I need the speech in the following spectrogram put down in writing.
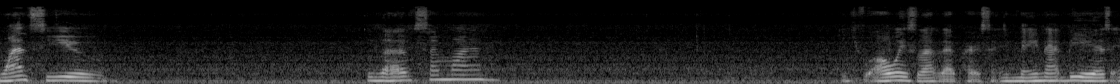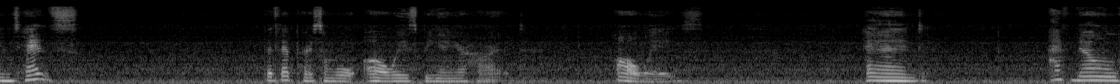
Once you love someone, you always love that person. It may not be as intense, but that person will always be in your heart. Always. And I've known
